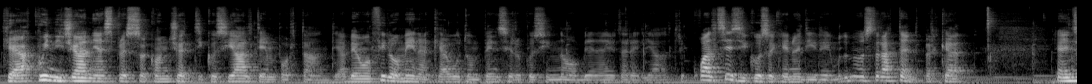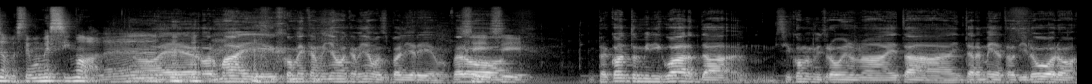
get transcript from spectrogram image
che a 15 anni ha espresso concetti così alti e importanti. Abbiamo Filomena che ha avuto un pensiero così nobile nell'aiutare gli altri. Qualsiasi cosa che noi diremo, dobbiamo stare attenti perché eh, insomma, stiamo messi male. Eh? No, eh, ormai come camminiamo, camminiamo, sbaglieremo. Però, sì, sì. per quanto mi riguarda, siccome mi trovo in una età intermedia tra di loro,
